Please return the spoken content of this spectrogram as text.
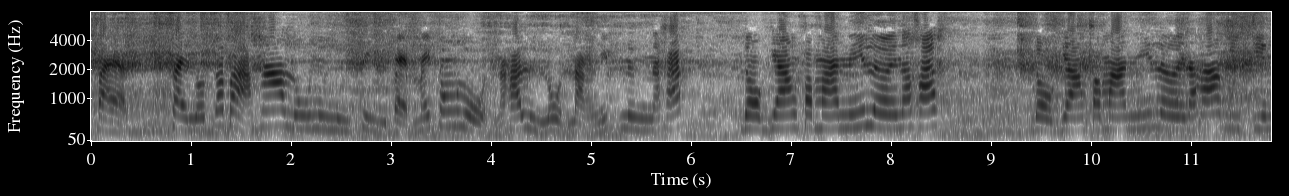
255518 ใส่รถกระบะ5รู114 แบบไม่ต้องโหลดนะคะ หรือโหลดหลังนิดนึงนะคะดอกยางประมาณนี้เลยนะคะ ดอกยางประมาณนี้เลยนะคะ มีกิน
